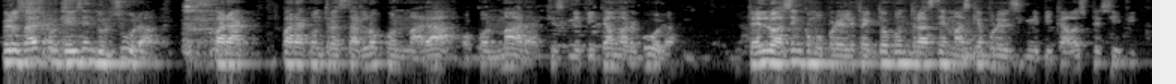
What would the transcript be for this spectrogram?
Pero ¿sabes por qué dicen dulzura? Para, para contrastarlo con Mara o con Mara, que significa amargura. Entonces lo hacen como por el efecto contraste más que por el significado específico.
